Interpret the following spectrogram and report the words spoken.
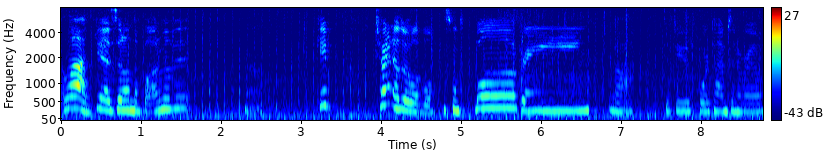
Come on. yeah, is it on the bottom of it? No. Okay, try another level. This one's boring No. to do four times in a row.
